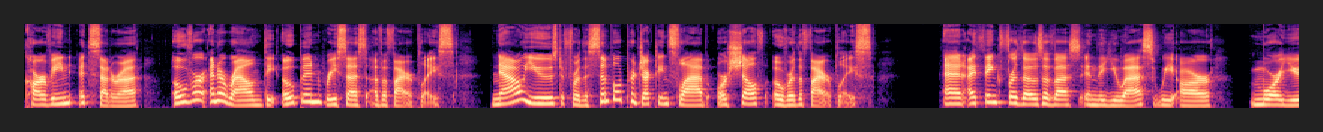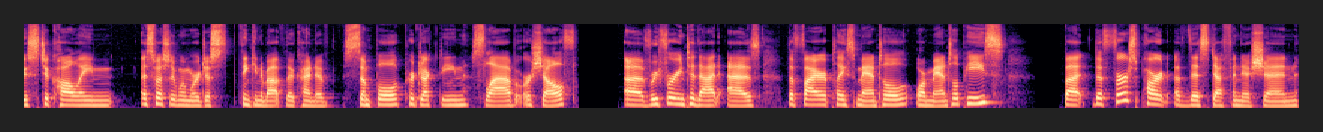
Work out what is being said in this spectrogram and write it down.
carving, etc., over and around the open recess of a fireplace, now used for the simple projecting slab or shelf over the fireplace. And I think for those of us in the US, we are more used to calling, especially when we're just thinking about the kind of simple projecting slab or shelf, of referring to that as the fireplace mantel or mantelpiece. But the first part of this definition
